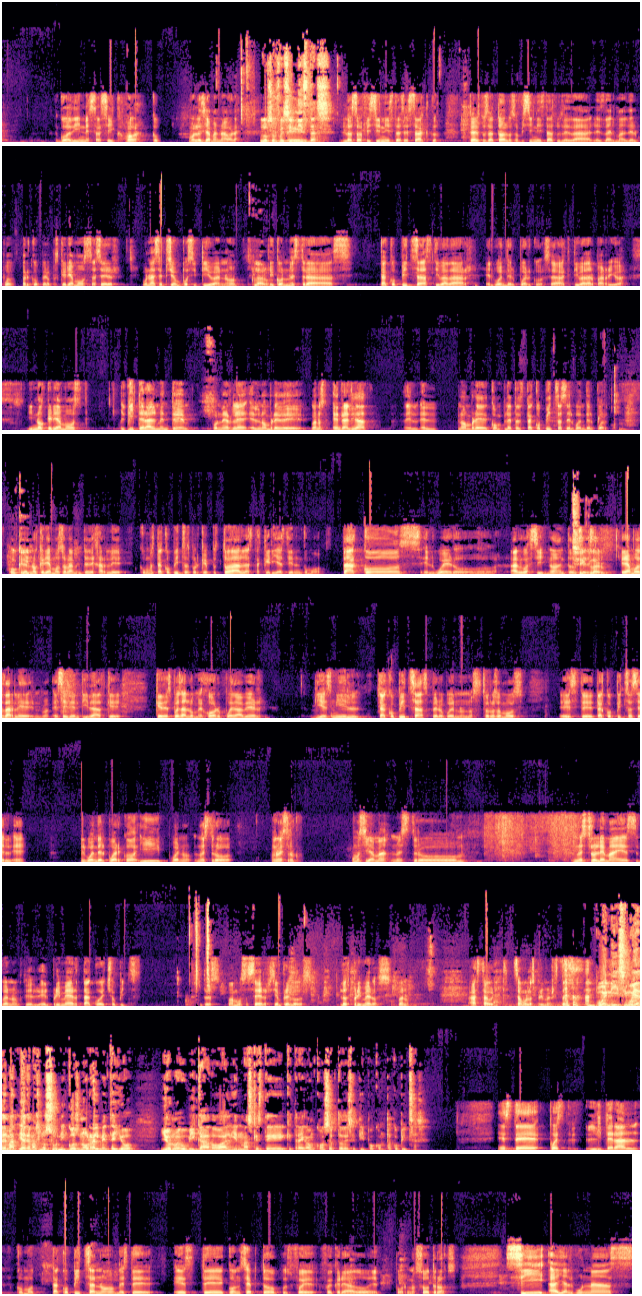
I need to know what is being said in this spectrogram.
godines, así como, como como los llaman ahora. Los oficinistas. Eh, los oficinistas, exacto. Entonces, pues a todos los oficinistas pues les da, les da el mal del puerco, pero pues queríamos hacer una acepción positiva, ¿no? Claro. Que con nuestras taco pizzas te iba a dar el buen del puerco, o sea, que te iba a dar para arriba. Y no queríamos literalmente ponerle el nombre de, bueno, en realidad el, el nombre completo es Taco Pizzas, el buen del puerco. Okay. Pero no queríamos solamente dejarle como el Taco Pizzas, porque pues todas las taquerías tienen como tacos, el güero, o algo así, ¿no? Entonces sí, claro. queríamos darle esa identidad que, que después a lo mejor pueda haber 10 mil taco pizzas, pero bueno, nosotros somos este, taco pizzas el, el buen del puerco y bueno, nuestro, nuestro, ¿cómo se llama? Nuestro, nuestro lema es, bueno, el, primer taco hecho pizza. Entonces vamos a ser siempre los, los primeros. Bueno, hasta ahorita somos los primeros. Buenísimo y además y además los únicos, ¿no? Realmente yo yo no he ubicado a alguien más que esté que traiga un concepto de ese tipo con taco pizzas. Este, pues literal como taco pizza no este este concepto pues fue fue creado eh, por nosotros. Sí hay algunas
